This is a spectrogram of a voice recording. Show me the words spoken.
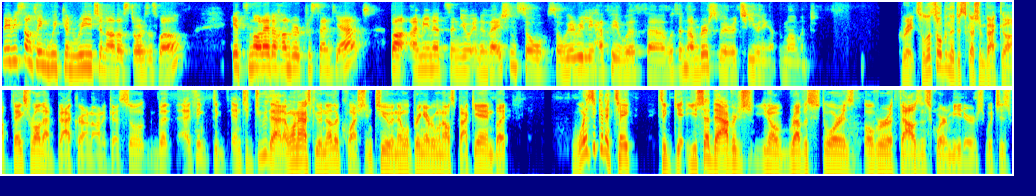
maybe something we can reach in other stores as well. It's not at 100% yet, but I mean, it's a new innovation. So, so we're really happy with, uh, with the numbers we're achieving at the moment. Great. So let's open the discussion back up. Thanks for all that background, Anika. So, but I think, to, and to do that, I want to ask you another question too, and then we'll bring everyone else back in. But what is it going to take to get? You said the average, you know, Rewe store is over a thousand square meters, which is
